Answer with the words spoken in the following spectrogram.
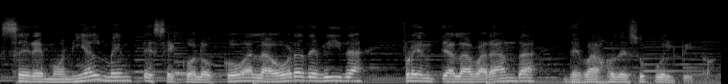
ceremonialmente se colocó a la hora de vida frente a la baranda debajo de su púlpito.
